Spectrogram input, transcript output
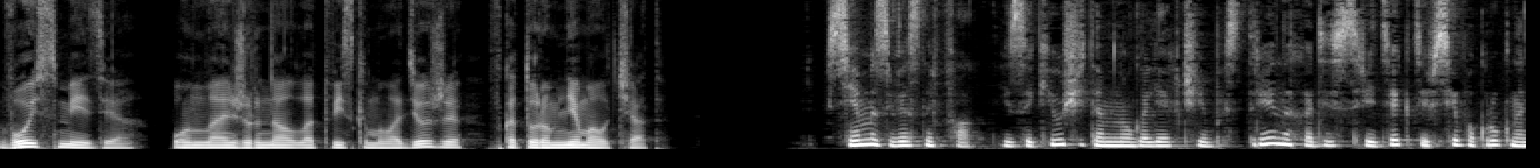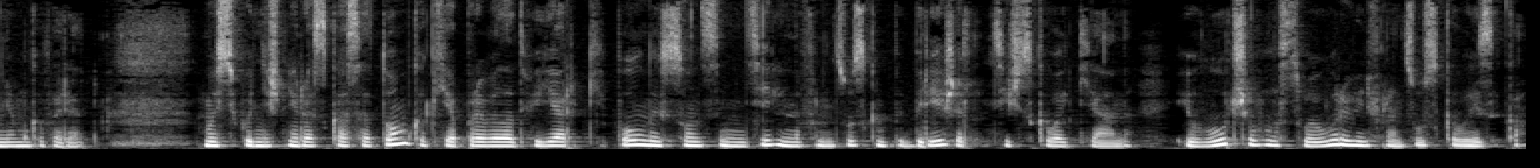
Voice Media – онлайн-журнал латвийской молодежи, в котором не молчат. Всем известный факт. Языки учить намного легче и быстрее, находясь в среде, где все вокруг на нем говорят. Мой сегодняшний рассказ о том, как я провела две яркие, полные солнца недели на французском побережье Атлантического океана и улучшила свой уровень французского языка.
